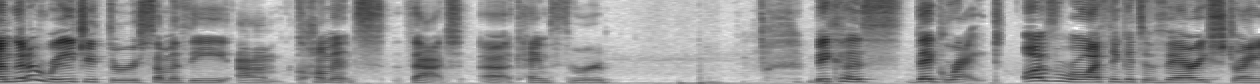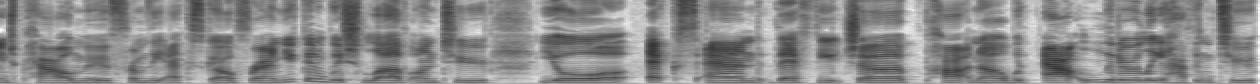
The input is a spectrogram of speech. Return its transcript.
I'm going to read you through some of the um, comments that uh, came through because they're great. Overall, I think it's a very strange power move from the ex girlfriend. You can wish love onto your ex and their future partner without literally having to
